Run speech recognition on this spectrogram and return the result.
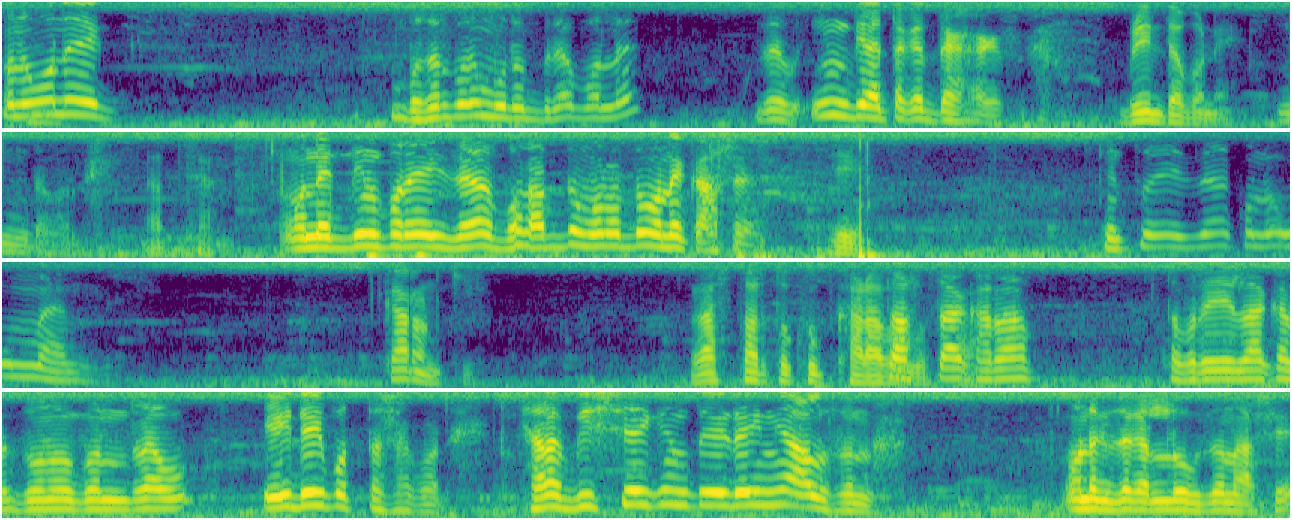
মানে অনেক বছর পরে মুরব্বীরা বলে যে ইন্ডিয়ায় তাকে দেখা গেছে। বৃন্দাবনে? বৃন্দাবনে। আচ্ছা। অনেক দিন পরে এই জায়গার বরাদ্দ বরাদ্দ অনেক আসে। জি। কিন্তু এই জায়গা কোনো উন্নয়ন নেই। কারণ কি? রাস্তার তো খুব খারাপ রাস্তা খারাপ তারপরে এলাকার জনগণরাও এইটাই প্রত্যাশা করে। সারা বিশ্বে কিন্তু এটাই নিয়ে আলোচনা। অনেক জায়গার লোকজন আসে।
